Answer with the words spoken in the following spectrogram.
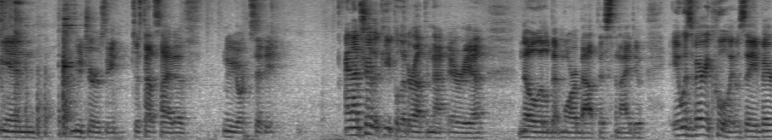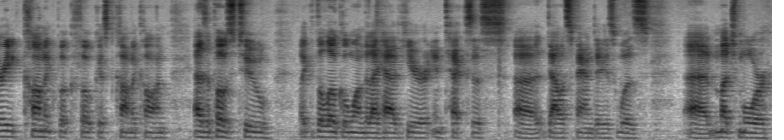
in New Jersey, just outside of New York City. And I'm sure the people that are up in that area know a little bit more about this than I do. It was very cool. It was a very comic book focused Comic Con as opposed to like the local one that I had here in Texas, uh, Dallas Fan Days was uh, much more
